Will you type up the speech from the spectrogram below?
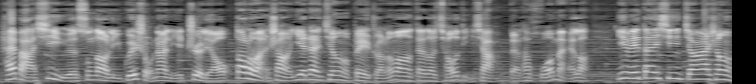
还把细雨送到李鬼手那里治疗。到了晚上，叶占清被转轮王带到桥底下，把他活埋了。因为担心江阿生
